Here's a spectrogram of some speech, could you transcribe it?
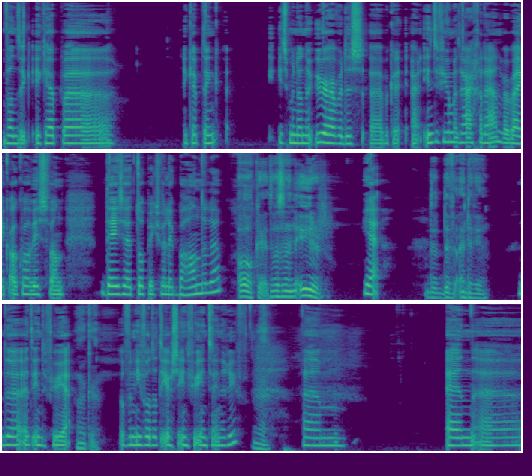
want ik, ik heb, eh, ik heb denk iets meer dan een uur hebben we dus eh, heb ik een, een interview met haar gedaan, waarbij ik ook wel wist van deze topics wil ik behandelen. Oh, Oké, het was een uur, Ja, de, de interview. de, het interview, ja. Oké, Of in ieder geval dat eerste interview in Tenerife. ja. Ehm, en, eh,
